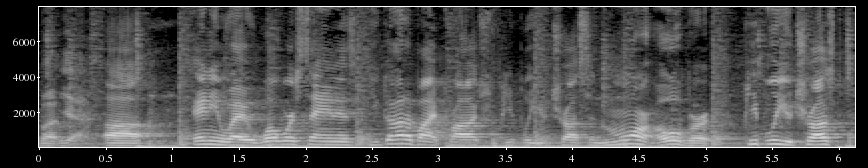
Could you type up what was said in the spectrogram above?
But Yeah. uh, anyway, what we're saying is you got to buy products from people you trust, and moreover, people you trust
